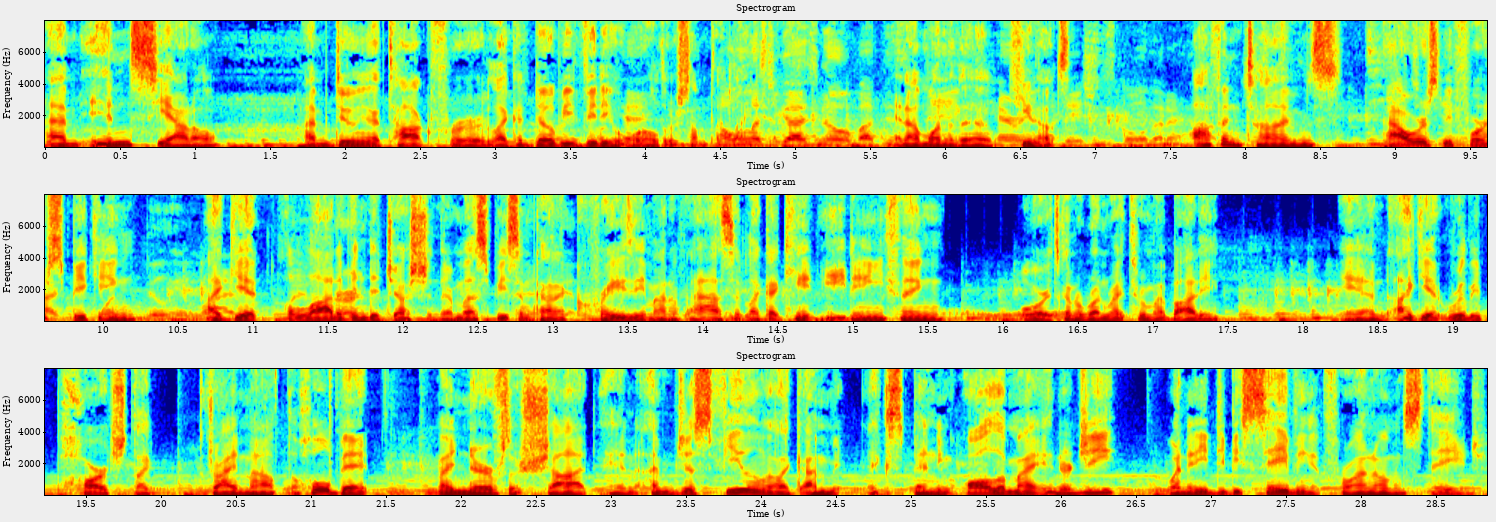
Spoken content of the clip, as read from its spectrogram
I'm in Seattle. I'm doing a talk for like Adobe Video World or something like that. and I'm one of the keynotes. Oftentimes, hours before speaking, I get a lot of indigestion. There must be some kind of crazy amount of acid, like I can't eat anything or it's going to run right through my body. And I get really parched, like dry mouth, the whole bit. My nerves are shot, and I'm just feeling like I'm expending all of my energy when I need to be saving it for when I'm on stage.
